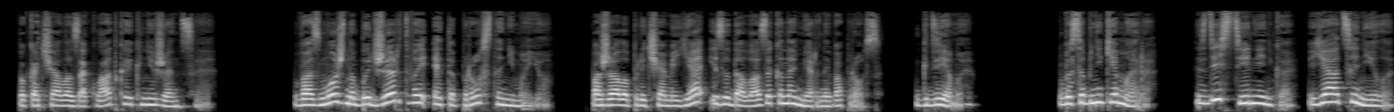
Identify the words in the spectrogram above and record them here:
– покачала закладкой княженция. «Возможно, быть жертвой – это просто не мое». Пожала плечами я и задала закономерный вопрос. «Где мы?» «В особняке мэра. Здесь стильненько, я оценила.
